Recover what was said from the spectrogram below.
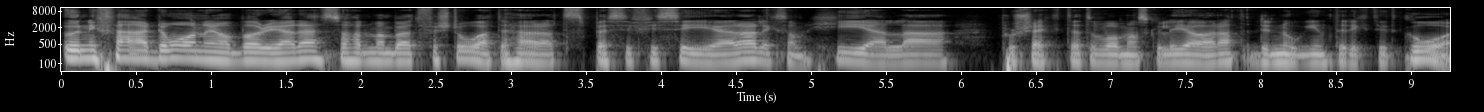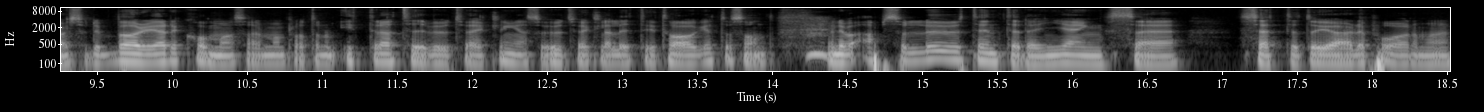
Ungefär då när jag började så hade man börjat förstå att det här att specificera liksom hela projektet och vad man skulle göra, att det nog inte riktigt går. Så det började komma så hade man pratat om iterativ utveckling, alltså utveckla lite i taget och sånt. Men det var absolut inte den gängse sättet att göra det på. De här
